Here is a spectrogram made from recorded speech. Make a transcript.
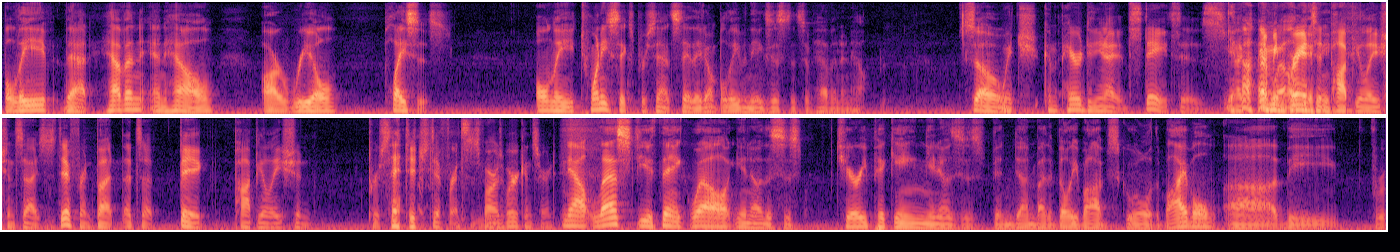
believe that heaven and hell are real places. Only 26% say they don't believe in the existence of heaven and hell. So, which compared to the United States is, Yeah, like, I mean, well, granted, population size is different, but that's a big population percentage difference as far as mm-hmm. we're concerned. Now, lest you think, well, you know, this is cherry picking. You know, this has been done by the Billy Bob School of the Bible. Uh, the pr-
